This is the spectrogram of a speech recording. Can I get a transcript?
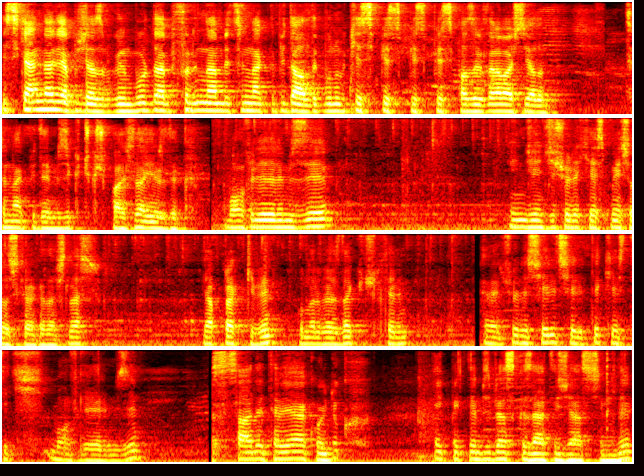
İskender yapacağız bugün. Burada bir fırından bir tırnaklı pide aldık. Bunu bir kesip kesip kesip kesip hazırlıklara başlayalım. Tırnak pidemizi küçük küçük parçalara ayırdık. Bonfilelerimizi ince ince şöyle kesmeye çalıştık arkadaşlar. Yaprak gibi. Bunları biraz daha küçültelim. Evet şöyle şerit şerit de kestik bonfilelerimizi. Sade tereyağı koyduk. Ekmeklerimizi biraz kızartacağız şimdi.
